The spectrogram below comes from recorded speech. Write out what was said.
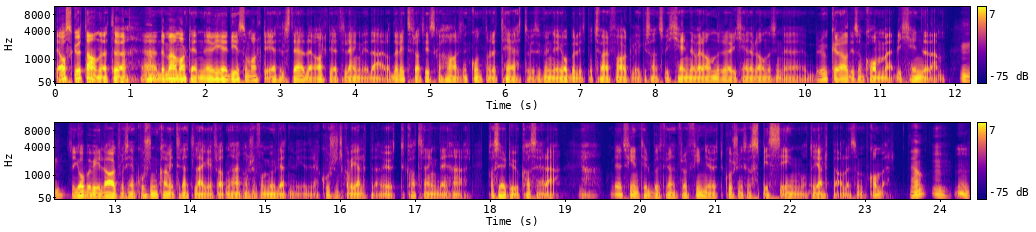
Det er oss guttene, vet du. Eh, Ja. Det er meg og Martin. Vi er de som alltid er til stede og alltid er tilgjengelige der. Og Det er litt for at vi skal ha liksom, kontinuitet og vi skal kunne jobbe litt på tverrfaglig. ikke sant? Så vi kjenner hverandre, vi kjenner hverandre sine brukere og de som kommer. Vi kjenner dem. Mm. Så jobber vi i lag for å si hvordan kan vi tilrettelegge for at denne kanskje får muligheten videre. Hvordan skal vi hjelpe dem ut? Hva trenger den her? Hva ser du, hva ser jeg? Det er et fint tilbud for, for å finne ut hvordan vi skal spisse inn mot å hjelpe alle som kommer. Ja. Mm. Mm.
